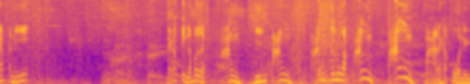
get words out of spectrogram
ครับอันนี้ แล้วก็ติดระเบิดปังยิงปังปังจรวดปังปังมาเลยครับตัวหนึ่ง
